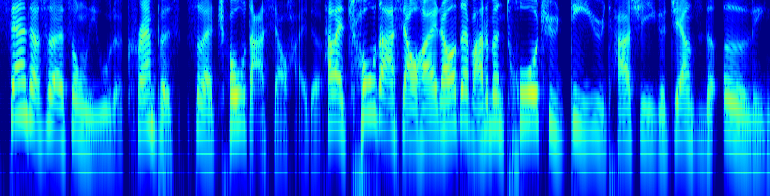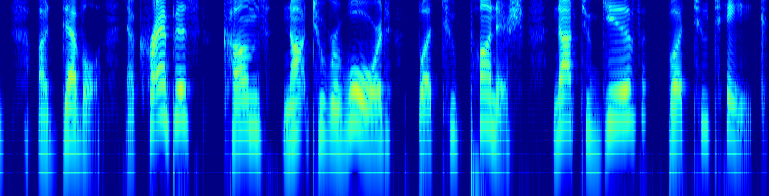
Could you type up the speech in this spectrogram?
Santa 是来送礼物的，Krampus 是来抽打小孩的。他来抽打小孩，然后再把他们拖去地狱。他是一个这样子的恶灵，a devil。那 Krampus comes not to reward, but to punish, not to give, but to take.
